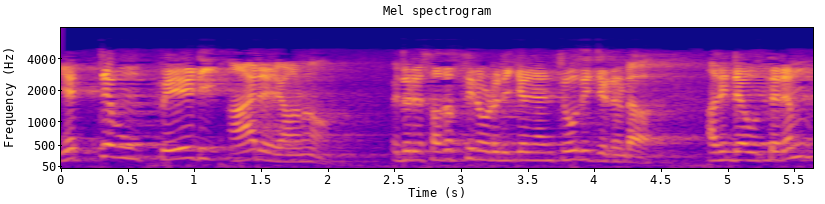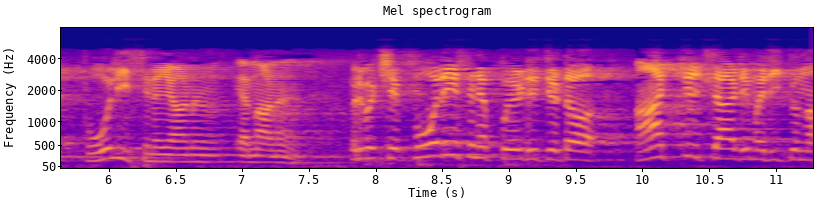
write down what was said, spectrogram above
ഏറ്റവും പേടി ആരെയാണ്? ഇതൊരു സദസ്സിനോടൊരിക്കൽ ഞാൻ ചോദിച്ചിട്ടുണ്ട്? അതിന്റെ ഉത്തരം പോലീസിനെയാണ് എന്നാണ്. ഒരുപക്ഷെ പോലീസിനെ പേടിച്ചിട്ട് ആറ്റിൽ ചാടി മരിക്കുന്ന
